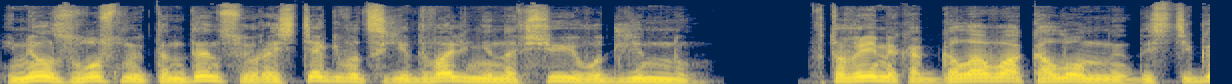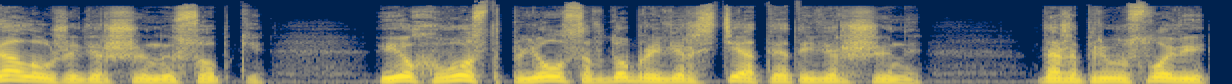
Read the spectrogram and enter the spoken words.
имел злостную тенденцию растягиваться едва ли не на всю его длину. В то время как голова колонны достигала уже вершины сопки, ее хвост плелся в доброй версте от этой вершины, даже при условии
